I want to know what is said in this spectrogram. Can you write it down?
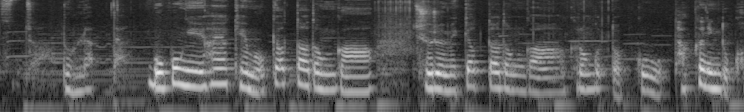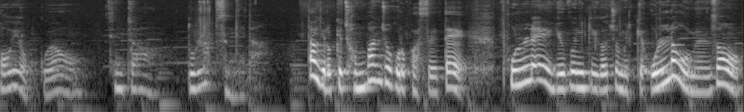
진짜 놀랍다. 모공이 하얗게 뭐 꼈다던가 주름이 꼈다던가 그런 것도 없고 다크닝도 거의 없고요. 진짜 놀랍습니다. 딱 이렇게 전반적으로 봤을 때 본래의 유분기가 좀 이렇게 올라오면서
